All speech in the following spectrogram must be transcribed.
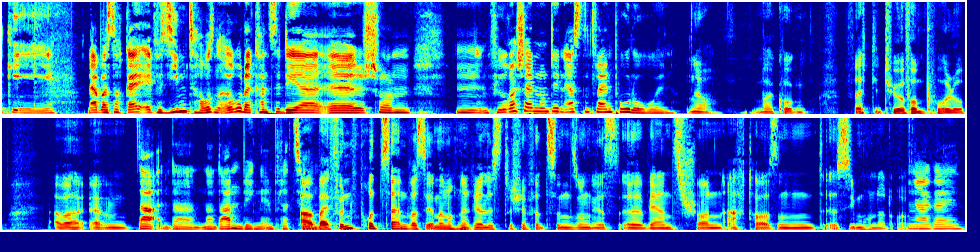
Okay. Na, aber ist doch geil, ey, für 7000 Euro, da kannst du dir äh, schon einen Führerschein und den ersten kleinen Polo holen. Ja, mal gucken. Vielleicht die Tür vom Polo. Aber, ähm, Da, da, na dann, wegen der Inflation. aber bei 5%, was ja immer noch eine realistische Verzinsung ist, äh, wären es schon 8700 Euro. ja, geil.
